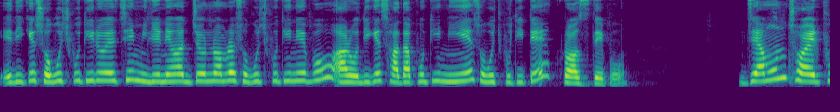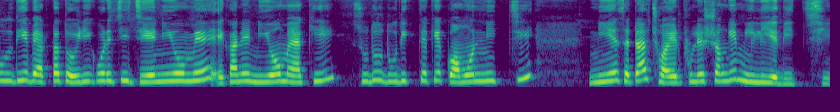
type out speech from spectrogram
এদিকে সবুজ পুঁতি রয়েছে, মিলিয়ে নেওয়ার জন্য আমরা সবুজ পুঁতি নেব, আর ওদিকে সাদা পুঁতি নিয়ে সবুজ পুঁতিতে ক্রস দেব। যেমন ছয়ের ফুল দিয়ে ব্যাগটা তৈরি করেছি, যে নিয়মে, এখানে নিয়ম একই শুধু দুদিক থেকে কমন নিচ্ছি, নিয়ে সেটা ছয়ের ফুলের সঙ্গে মিলিয়ে দিচ্ছি।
